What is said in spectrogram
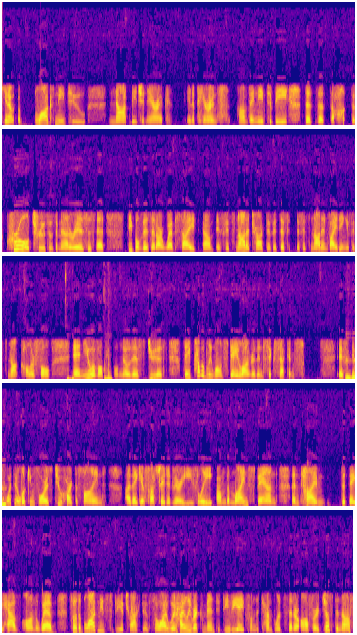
you know blogs need to not be generic in appearance. Um, they need to be the, the the the cruel truth of the matter is is that people visit our website um, if it's not attractive, if if it's not inviting, if it's not colorful, and you of all people know this, Judith, they probably won't stay longer than six seconds. If, mm-hmm. if what they're looking for is too hard to find, uh, they get frustrated very easily. Um, the mind span and time that they have on the web. So the blog needs to be attractive. So I would highly recommend to deviate from the templates that are offered just enough,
